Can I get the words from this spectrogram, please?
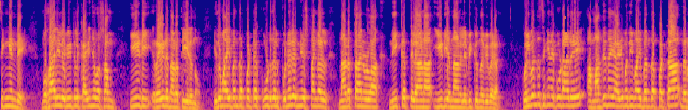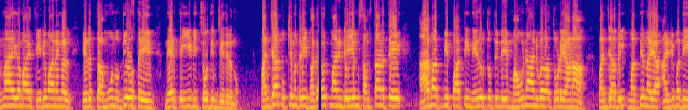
സിംഗിന്റെ മൊഹാലിയിലെ വീട്ടിൽ കഴിഞ്ഞ വർഷം ഇ ഡി റെയ്ഡ് നടത്തിയിരുന്നു. ഇതുമായി ബന്ധപ്പെട്ട് കൂടുതൽ പുനരന്വേഷണങ്ങൾ നടത്താനുള്ള നീക്കത്തിലാണ് ഇ ഡി എന്നാണ് ലഭിക്കുന്ന വിവരം. കുൽവന്ത് സിംഗിനെ കൂടാതെ മദ്യനയ അഴിമതിയുമായി ബന്ധപ്പെട്ട നിർണായകമായ തീരുമാനങ്ങൾ എടുത്ത മൂന്ന് ഉദ്യോഗസ്ഥരെയും നേരത്തെ ഇ ഡി ചോദ്യം ചെയ്തിരുന്നു. പഞ്ചാബ് മുഖ്യമന്ത്രി ഭഗവത് മാനിന്റെയും സംസ്ഥാനത്തെ ആം ആദ്മി പാർട്ടി നേതൃത്വത്തിന്റെയും മൗനാനുവാദത്തോടെയാണ് പഞ്ചാബിൽ മദ്യനയ അഴിമതി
